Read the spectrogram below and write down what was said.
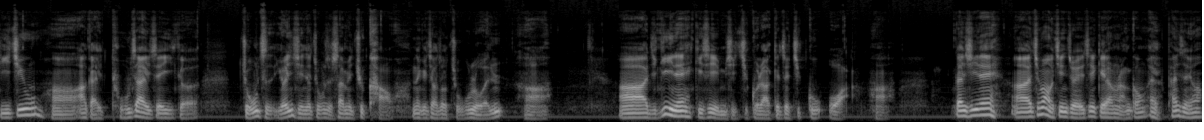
鱼酒啊，啊，给涂在这一个竹子圆形的竹子上面去烤。那个叫做竹轮啊啊，日语呢其实毋是一句啦，叫做一句话啊。但是呢啊，即摆有真侪即家人人讲，诶，歹势哦，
